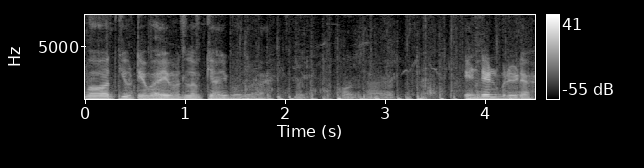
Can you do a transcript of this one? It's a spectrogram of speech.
बहुत क्यूट है भाई मतलब क्या ही बोलूँ मैं। कौन सा है। इंडियन ब्रीड है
